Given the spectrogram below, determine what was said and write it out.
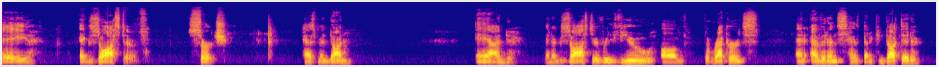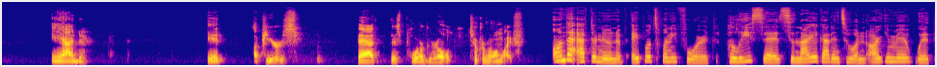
A exhaustive search has been done. And an exhaustive review of the records and evidence has been conducted, and it appears that this poor girl took her own life. On the afternoon of April 24th, police said Sanaya got into an argument with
